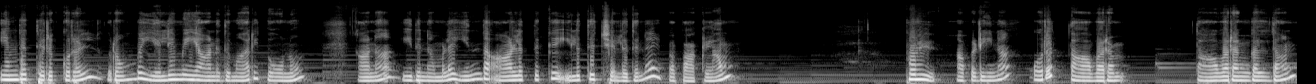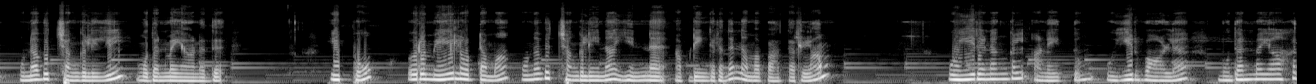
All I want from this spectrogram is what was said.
இந்த திருக்குறள் ரொம்ப எளிமையானது மாதிரி தோணும். ஆனால் இது நம்மளை எந்த ஆழத்துக்கு இழுத்து செல்லுதுன்னு இப்போ பார்க்கலாம் புல் அப்படின்னா ஒரு தாவரம். தாவரங்கள் தான் உணவுச் சங்கிலியில் முதன்மையானது. இப்போ ஒரு மேலோட்டமாக உணவுச் சங்கிலினா என்ன அப்படிங்கிறத நம்ம பார்த்துடலாம் உயிரினங்கள் அனைத்தும் உயிர் வாழ முதன்மையாக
